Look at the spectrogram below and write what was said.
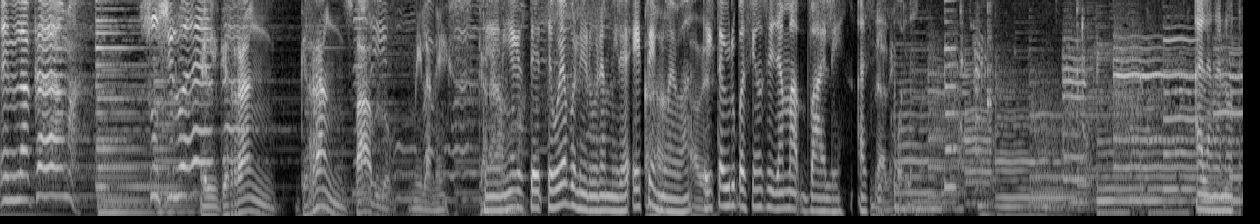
En la cama, su silueta. El gran, gran Pablo Milanés. Tenía que- te, te voy a poner una, mira, esta es Ajá, a nueva. Esta agrupación se llama Vale, así. Dale. Alan, anota.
